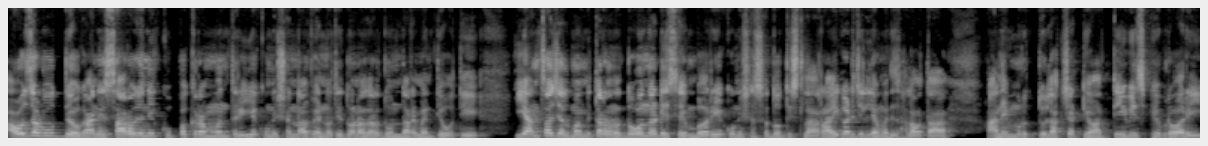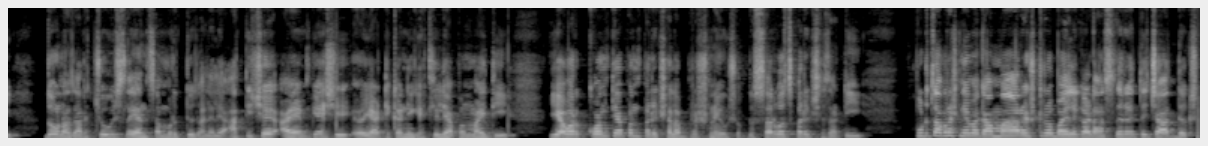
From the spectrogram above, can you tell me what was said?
अवजड उद्योग आणि सार्वजनिक उपक्रम मंत्री एकोणीसशे नव्याण्णव ते दोन हजार दोन दरम्यान ते होते. यांचा जन्म मित्रांनो दोन डिसेंबर एकोणीसशे सदोतीसला रायगड जिल्ह्यामध्ये झाला होता आणि मृत्यू लक्षात ठेवा तेवीस फेब्रुवारी दोन हजार चोवीसला यांचा मृत्यू झालेला आहे. अतिशय आय एम पी अशी या ठिकाणी घेतलेली आपण माहिती. यावर कोणत्या पण परीक्षेला प्रश्न येऊ शकतो. सर्वच परीक्षेसाठी पुढचा प्रश्न आहे बघा महाराष्ट्र बैलगाडा शर्यतीचे अध्यक्ष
